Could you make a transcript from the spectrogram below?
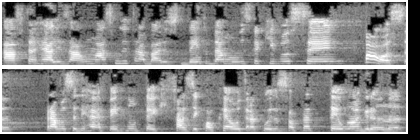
apto a realizar o um máximo de trabalhos dentro da música que você possa, para você de repente não ter que fazer qualquer outra coisa só para ter uma grana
